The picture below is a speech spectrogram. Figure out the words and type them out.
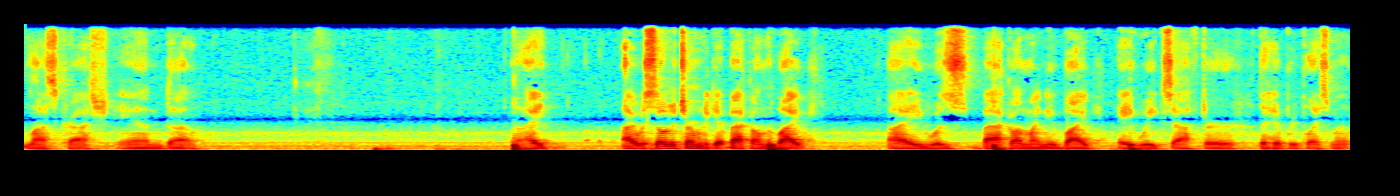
last crash. And uh, I, I was so determined to get back on the bike. I was back on my new bike eight weeks after the hip replacement.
